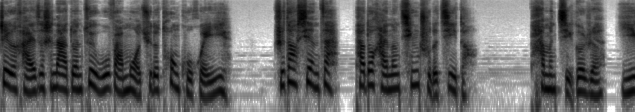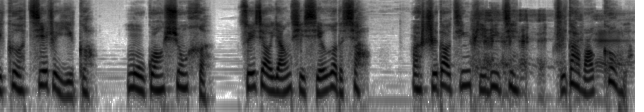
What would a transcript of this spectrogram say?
这个孩子是那段最无法抹去的痛苦回忆，直到现在，他都还能清楚的记得。他们几个人一个接着一个，目光凶狠，嘴角扬起邪恶的笑，而直到精疲力尽，直到玩够了，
